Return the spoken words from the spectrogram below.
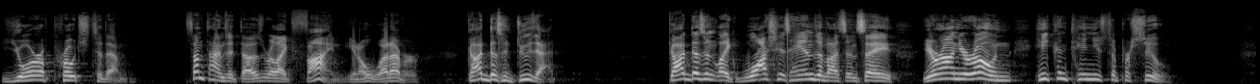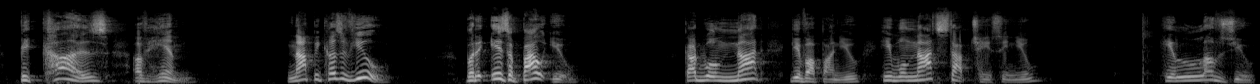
your approach to them. Sometimes it does. We're like, fine, you know, whatever. God doesn't do that. God doesn't like wash his hands of us and say, you're on your own. He continues to pursue because of him, not because of you. but it is about you. God will not give up on you, He will not stop chasing you. He loves you,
